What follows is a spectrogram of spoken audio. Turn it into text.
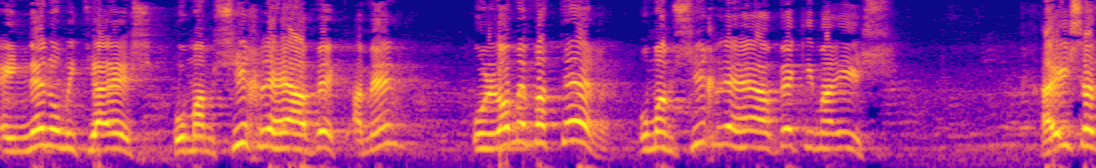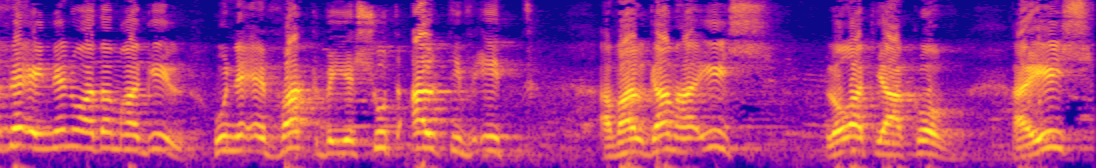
איננו מתייאש, הוא ממשיך להיאבק, אמן? הוא לא מוותר, הוא ממשיך להיאבק עם האיש. האיש הזה איננו אדם רגיל, הוא נאבק בישות על-טבעית, אבל גם האיש, לא רק יעקב, האיש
